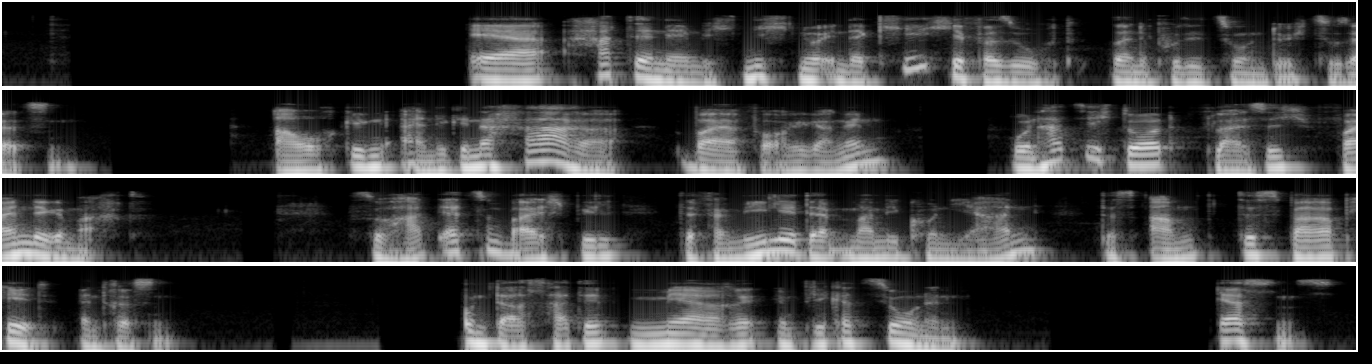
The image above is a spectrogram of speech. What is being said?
Er hatte nämlich nicht nur in der Kirche versucht, seine Position durchzusetzen. Auch gegen einige Nachara war er vorgegangen und hat sich dort fleißig Feinde gemacht. So hat er zum Beispiel der Familie der Mamikonian das Amt des Parapet entrissen. Und das hatte mehrere Implikationen. Erstens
